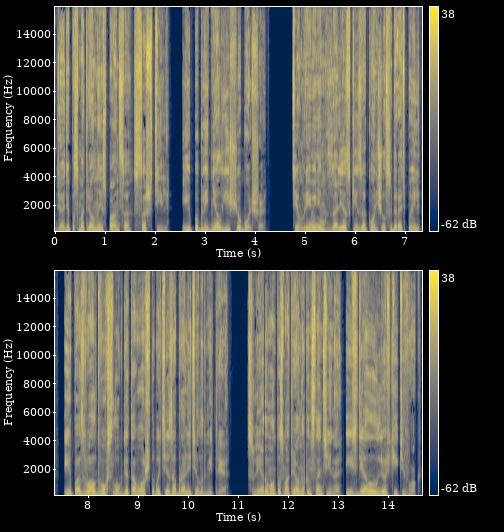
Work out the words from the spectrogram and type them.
Дядя посмотрел на испанца со штиль и побледнел еще больше. Тем временем Залезский закончил собирать пыль и позвал двух слуг для того, чтобы те забрали тело Дмитрия. Следом он посмотрел на Константина и сделал легкий кивок.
